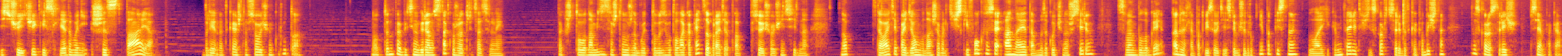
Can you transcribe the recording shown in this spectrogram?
Здесь еще ячейка исследований. Шестая. Блин, это, конечно, все очень круто. Но темп, объективно говоря, у нас и так уже отрицательный. Так что нам единственное, что нужно будет, то вот вот атак опять забрать, это все еще очень сильно. Но давайте пойдем в наши политические фокусы, а на этом мы закончим нашу серию. С вами был ЛГ, обязательно подписывайтесь, если вы еще вдруг не подписаны, лайки, комментарии, твич, дискорд, все, ребят, как обычно. До скорых встреч, всем пока.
